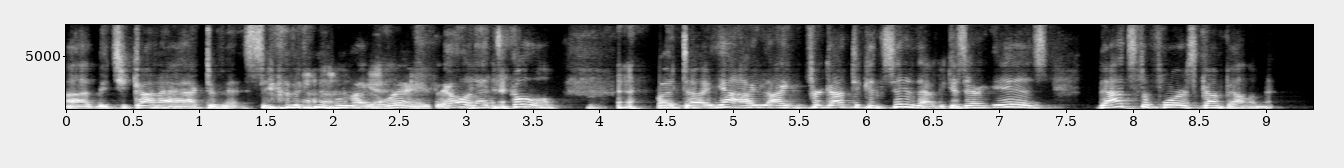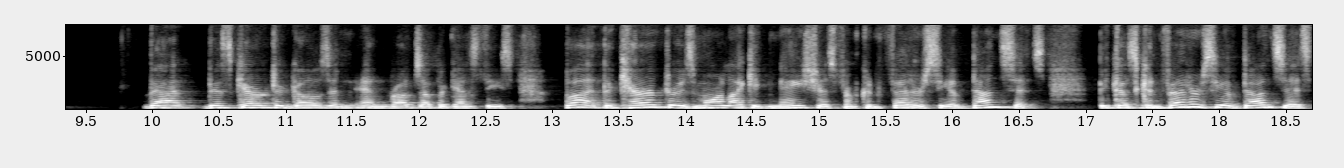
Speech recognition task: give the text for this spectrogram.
uh, the Chicana activists. they know right yeah. away. Oh, that's cool. but uh, yeah, I, I forgot to consider that because there is that's the Forrest Gump element that this character goes and, and rubs up against these. But the character is more like Ignatius from Confederacy of Dunces, because Confederacy of Dunces,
